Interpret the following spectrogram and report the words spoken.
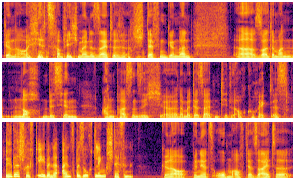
Genau, jetzt habe ich meine Seite Steffen genannt. Äh, sollte man noch ein bisschen anpassen, sich, äh, damit der Seitentitel auch korrekt ist. Überschrift Ebene 1 besucht Link Steffen. Genau, bin jetzt oben auf der Seite.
